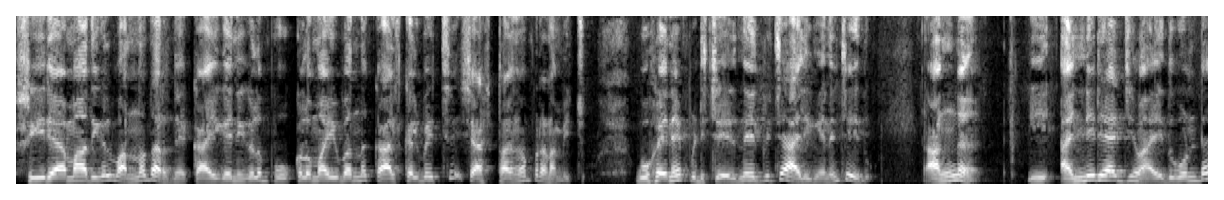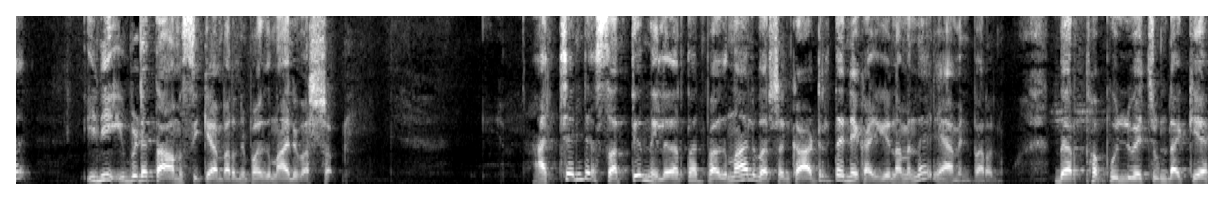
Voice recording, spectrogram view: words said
ശ്രീരാമാദികൾ വന്നതറിഞ്ഞ് കായികനികളും പൂക്കളുമായി വന്ന് കാൽക്കൽ വെച്ച് ശാഷ്ടാംഗം പ്രണമിച്ചു. ഗുഹനെ പിടിച്ച് എഴുന്നേൽപ്പിച്ച് ആലിംഗനം ചെയ്തു. അങ്ങ് ഈ അന്യരാജ്യമായതുകൊണ്ട് ഇനി ഇവിടെ താമസിക്കാൻ പറഞ്ഞു പതിനാല് വർഷം. അച്ഛന്റെ സത്യം നിലനിർത്താൻ പതിനാല് വർഷം കാട്ടിൽ തന്നെ കഴിയണമെന്ന് രാമൻ പറഞ്ഞു. ദർഭ പുല്ലുവെച്ചുണ്ടാക്കിയ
